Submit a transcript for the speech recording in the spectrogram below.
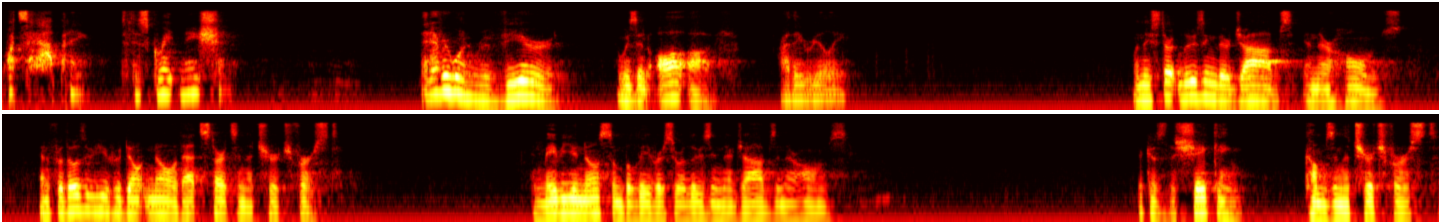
What's happening to this great nation that everyone revered and was in awe of? Are they really? When they start losing their jobs and their homes, and for those of you who don't know, that starts in the church first. And maybe you know some believers who are losing their jobs and their homes. Because the shaking comes in the church first.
